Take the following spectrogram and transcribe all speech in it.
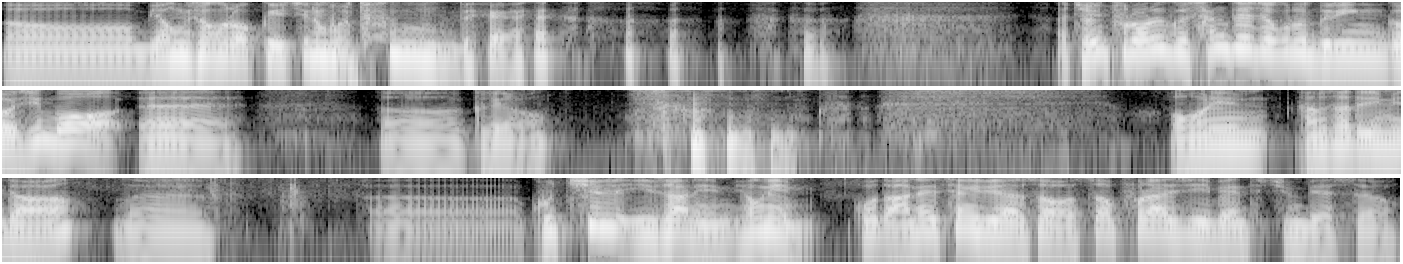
어, 명성을 얻고 있지는 못했는데 아, 저희 프로는 그 상대적으로 느린 거지 뭐 예. 어, 그래요. 어머님 감사드립니다. 네. 어, 9724님, 형님, 곧 아내 생일이라서 surprise 이벤트 준비했어요.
